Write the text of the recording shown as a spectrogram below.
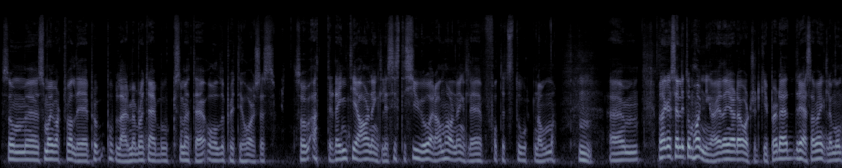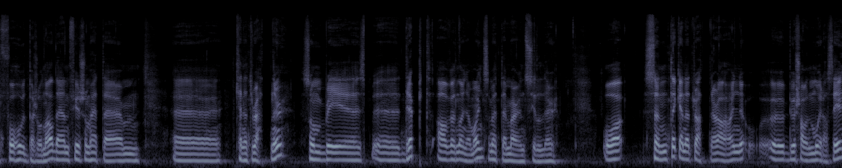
Som, eh, som han ble veldig populær med, blant annet en bok som heter All the Pretty Horses. Så etter den tida har han egentlig, de siste 20 årene har han egentlig fått et stort navn. da. Mm. Um, men jeg kan se litt om handlinga i den her The Orchard Keeper. Det dreier seg om egentlig om noen få hovedpersoner. Det er en fyr som heter um, uh, Kenneth Ratner, som blir uh, drept av en annen mann som heter Marion Silder. Og sønnen til Kenneth Ratner da, han bor sammen med mora si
